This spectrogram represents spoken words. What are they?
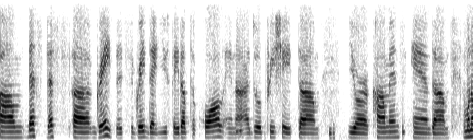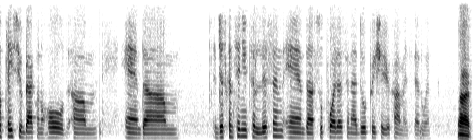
Um, that's that's uh, great. It's great that you stayed up to call, and I do appreciate um, your comments. And um, I'm going to place you back on hold, um, and um, just continue to listen and uh, support us. And I do appreciate your comments, Edwin. All right,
